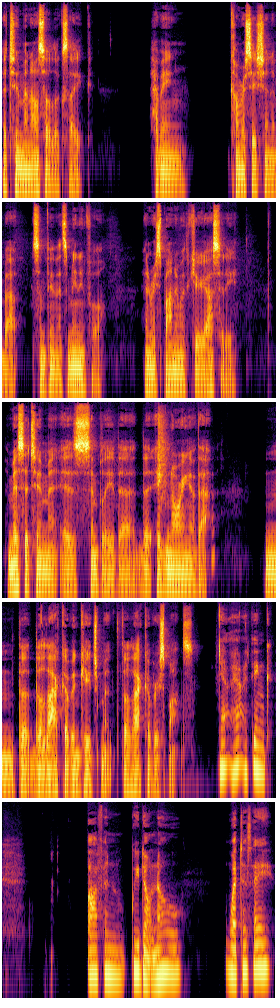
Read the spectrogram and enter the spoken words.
Attunement also looks like having conversation about something that's meaningful and responding with curiosity. Misattunement is simply the the ignoring of that, mm, the the lack of engagement, the lack of response. Yeah, I think often we don't know what to say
